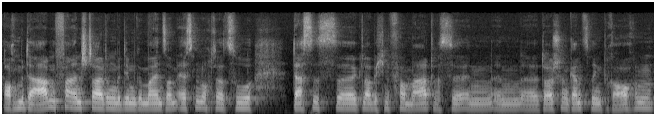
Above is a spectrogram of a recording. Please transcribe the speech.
auch mit der Abendveranstaltung, mit dem gemeinsamen Essen noch dazu. Das ist, äh, glaube ich, ein Format, was wir in, in äh, Deutschland ganz dringend brauchen.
